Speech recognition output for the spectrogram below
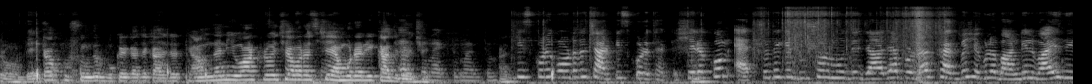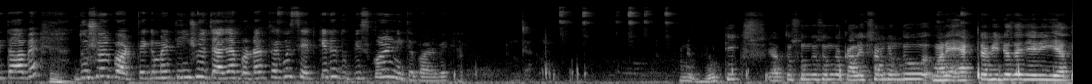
এর মধ্যে এটাও খুব সুন্দর বুকের কাছে কাজ রয়েছে আমদানি ওয়ার্ক রয়েছে আবার হচ্ছে এমব্রয়ডারি কাজ রয়েছে। একদম একদম। একদম আচ্ছা। পিস করে কোনোটাতে চার পিস করে থাকে। সেরকম একশো থেকে দুশোর মধ্যে যা যা প্রোডাক্ট থাকবে সেগুলো বান্ডিল ওয়াইজ নিতে হবে। দুশোর পর থেকে মানে তিনশো যা যা প্রোডাক্ট থাকবে সেট কেটে দু পিস করে নিতে পারবে। মানে বুটিক এত সুন্দর সুন্দর কালেকশন কিন্তু মানে একটা ভিডিওতে যে এত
